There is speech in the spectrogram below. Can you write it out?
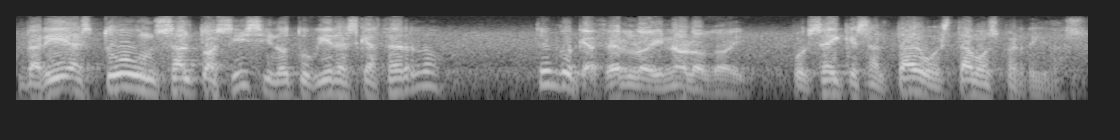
¿Darías tú un salto así si no tuvieras que hacerlo? Tengo que hacerlo y no lo doy. Pues hay que saltar o estamos perdidos.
